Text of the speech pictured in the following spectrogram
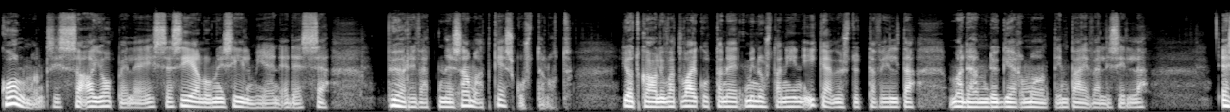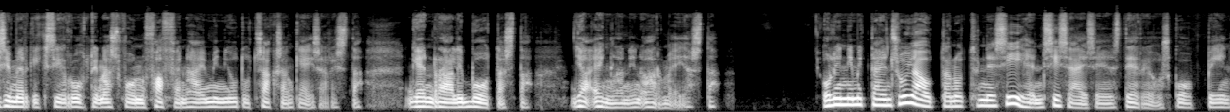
kolmansissa ajopeleissä sieluni silmien edessä pyörivät ne samat keskustelut, jotka olivat vaikuttaneet minusta niin ikävystyttäviltä Madame de Germantin päivällisillä. Esimerkiksi ruhtinas von Pfaffenheimin jutut Saksan keisarista, generaali Botasta ja Englannin armeijasta. Olin nimittäin sujauttanut ne siihen sisäiseen stereoskooppiin,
